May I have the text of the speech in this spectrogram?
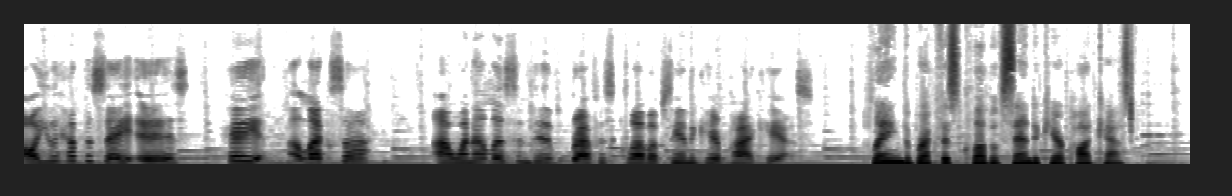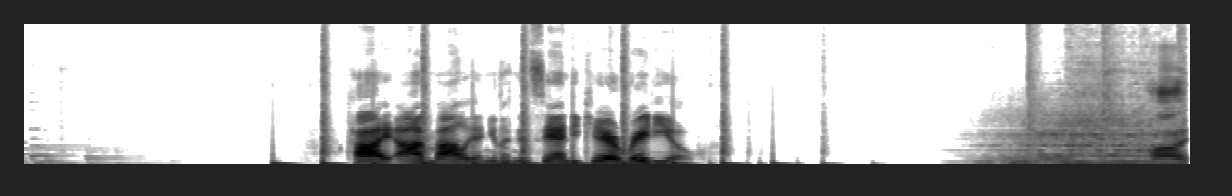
All you have to say is, Hey, Alexa, I want to listen to the Breakfast Club of Sandicare podcast. Playing the Breakfast Club of Sandicare podcast. Hi, I'm Molly, and you listen to Sandicare Radio. Hi,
